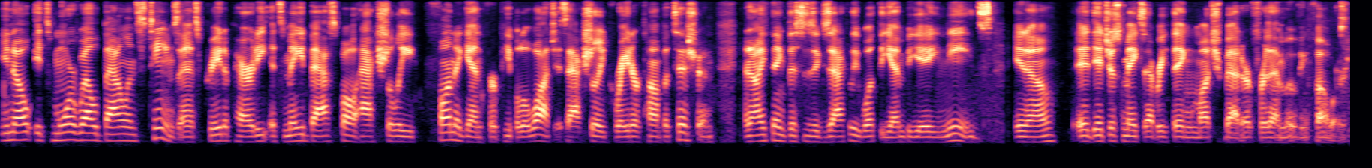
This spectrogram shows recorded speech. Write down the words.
you know, it's more well balanced teams and it's created parity. It's made basketball actually fun again for people to watch. It's actually greater competition. And I think this is exactly what the NBA needs. You know, it, it just makes everything much better for them moving forward.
